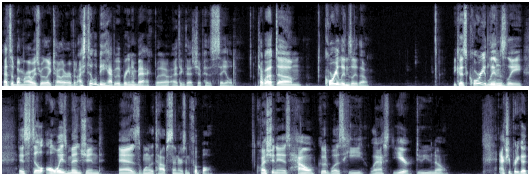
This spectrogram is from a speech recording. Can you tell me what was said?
That's a bummer. I always really like Tyler Ervin. I still would be happy with bringing him back, but I think that ship has sailed. Talk about um, Corey Linsley, though. Because Corey Linsley is still always mentioned as one of the top centers in football. Question is, how good was he last year? Do you know? Actually, pretty good.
